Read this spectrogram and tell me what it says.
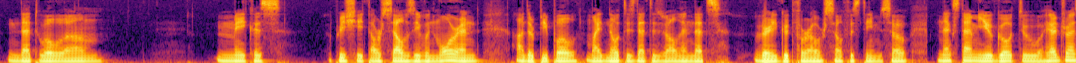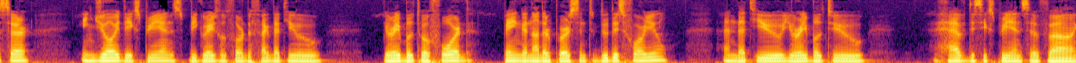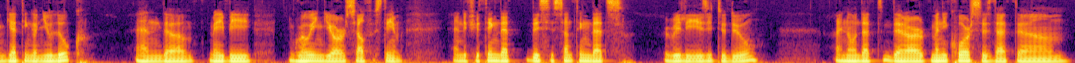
that will um, make us appreciate ourselves even more and other people might notice that as well and that's very good for our self-esteem. So next time you go to a hairdresser enjoy the experience be grateful for the fact that you you're able to afford paying another person to do this for you and that you you're able to have this experience of uh, getting a new look and uh, maybe growing your self esteem. And if you think that this is something that's really easy to do, I know that there are many courses that um,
